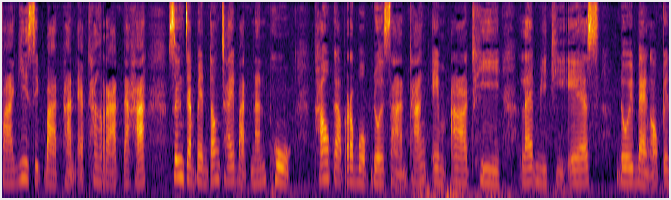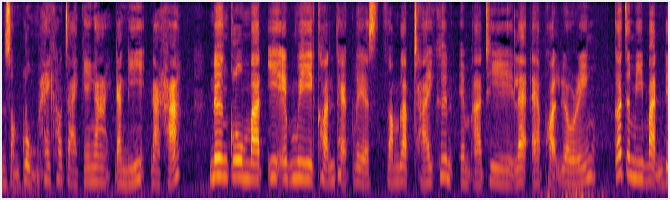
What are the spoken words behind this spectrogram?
ฟ้า 20 บาทผ่านแอปทางรัฐนะคะ ซึ่งจำเป็นต้องใช้บัตรนั้นผูกเข้ากับระบบโดยสารทั้ง MRT และ BTS โดยแบ่งออกเป็น 2 กลุ่มให้เข้าใจง่ายๆ ดังนี้นะคะ 1. กลุ่มบัตร EMV Contactless สำหรับใช้ขึ้น MRT และ Airport Rail Link ก็จะมีบัตรเด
